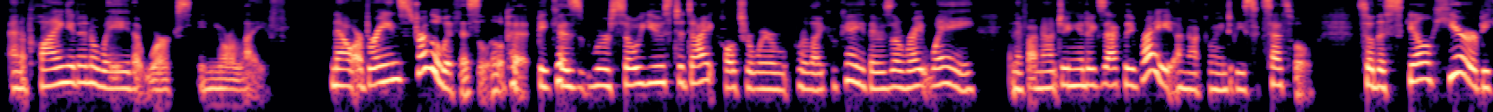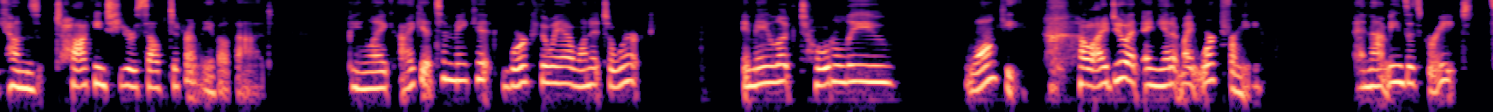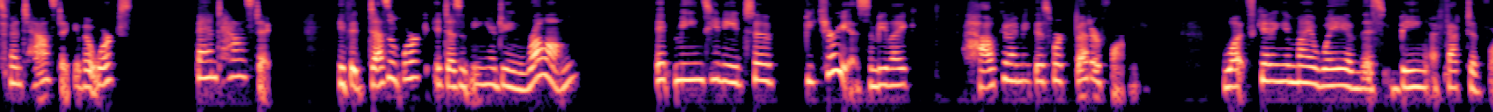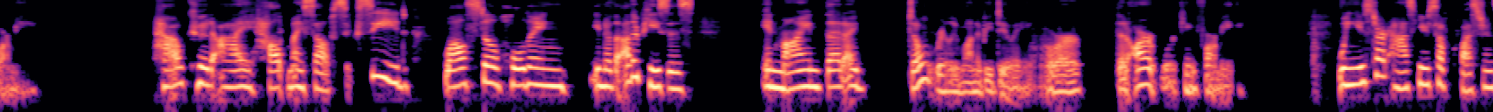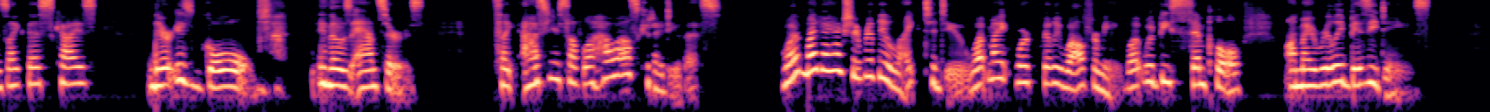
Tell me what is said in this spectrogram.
and applying it in a way that works in your life. Now, our brains struggle with this a little bit because we're so used to diet culture where we're like, okay, there's a right way. And if I'm not doing it exactly right, I'm not going to be successful. So the skill here becomes talking to yourself differently about that. Being like, I get to make it work the way I want it to work. It may look totally wonky how I do it, and yet it might work for me. And that means it's great. It's fantastic. If it works, fantastic. If it doesn't work, it doesn't mean you're doing wrong. It means you need to be curious and be like, how could I make this work better for me? What's getting in my way of this being effective for me? How could I help myself succeed while still holding, you know, the other pieces in mind that I don't really want to be doing or that aren't working for me? When you start asking yourself questions like this, guys, there is gold in those answers. It's like asking yourself, well, how else could I do this? What might I actually really like to do? What might work really well for me? What would be simple on my really busy days?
